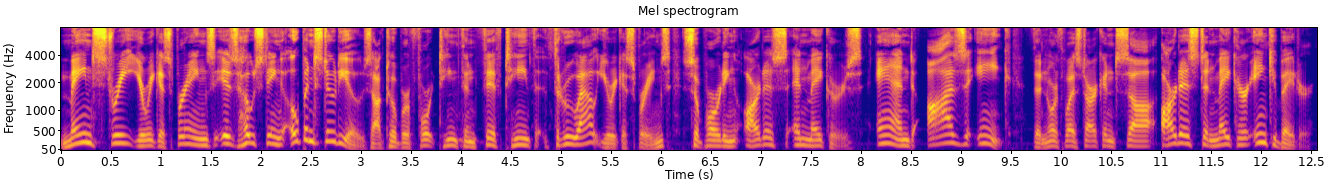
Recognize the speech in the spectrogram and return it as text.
Main Street Eureka Springs is hosting open studios October 14th and 15th throughout Eureka Springs, supporting artists and makers. And Oz Inc., the Northwest Arkansas Artist and Maker Incubator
